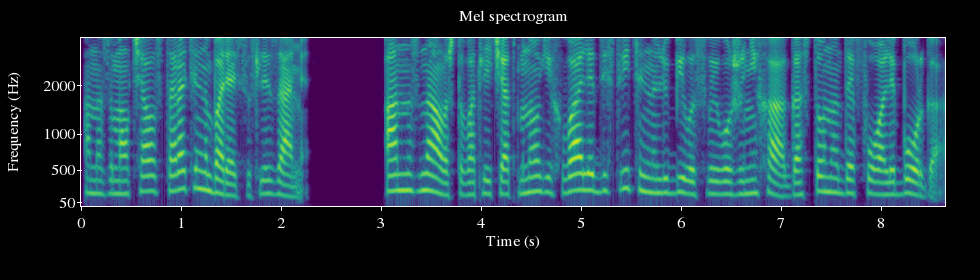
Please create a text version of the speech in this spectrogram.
Она замолчала, старательно борясь со слезами. Анна знала, что, в отличие от многих, Валя действительно любила своего жениха, Гастона де Фуалеборга,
